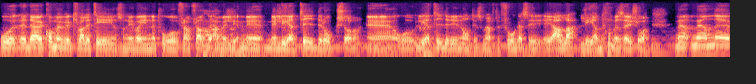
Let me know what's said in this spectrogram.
Och där kommer väl kvalitet in som ni var inne på och framförallt ja, det här med, med, med ledtider också. Eh, och ledtider är ju någonting som efterfrågas i, i alla led om man säger så. Men, men eh,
